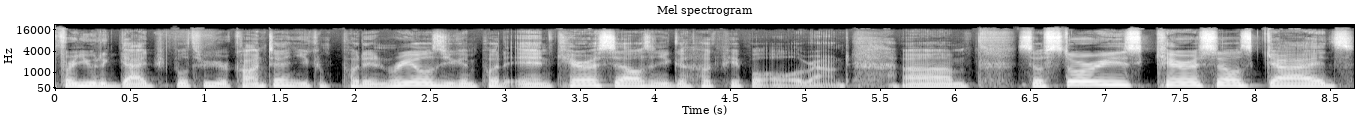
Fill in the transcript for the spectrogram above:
for you to guide people through your content. You can put in reels, you can put in carousels, and you can hook people all around. Um, so, stories, carousels, guides.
